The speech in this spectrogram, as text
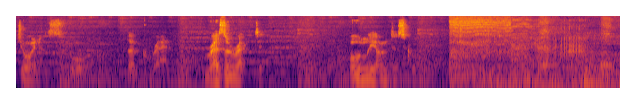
join us for The Granny Resurrected, only on Discord. Ah.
